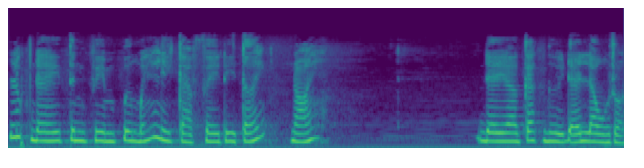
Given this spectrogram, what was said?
Lúc này, tinh viêm bưng mấy ly cà phê đi tới, nói, đây à, các người để lâu rồi.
